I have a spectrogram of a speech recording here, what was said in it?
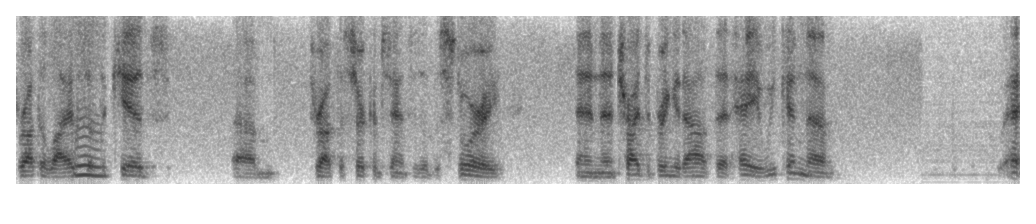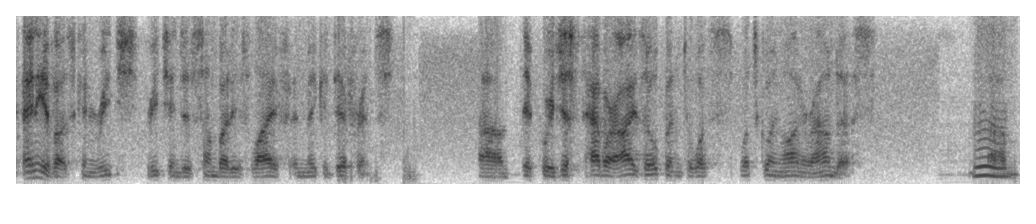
throughout the lives mm. of the kids, um, throughout the circumstances of the story, and, and tried to bring it out that hey we can. Um, any of us can reach reach into somebody's life and make a difference um, if we just have our eyes open to what's what's going on around us. Mm. Um,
